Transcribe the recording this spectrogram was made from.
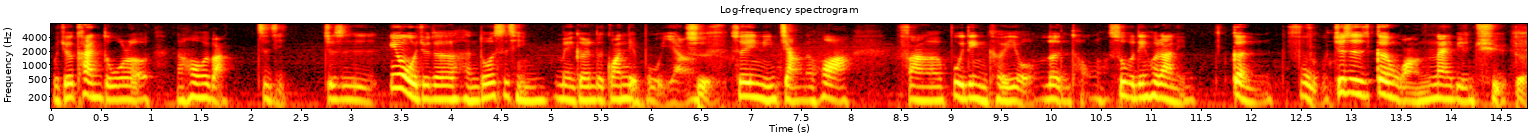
我觉得看多了，然后会把自己就是因为我觉得很多事情每个人的观点不一样，是。所以你讲的话反而不一定可以有认同，说不定会让你更负，就是更往那边去。对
